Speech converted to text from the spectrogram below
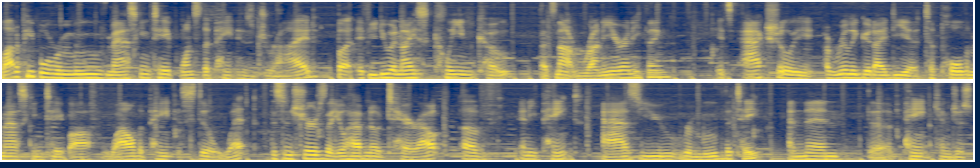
A lot of people remove masking tape once the paint has dried, but if you do a nice clean coat that's not runny or anything, it's actually a really good idea to pull the masking tape off while the paint is still wet. This ensures that you'll have no tear out of any paint as you remove the tape, and then the paint can just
